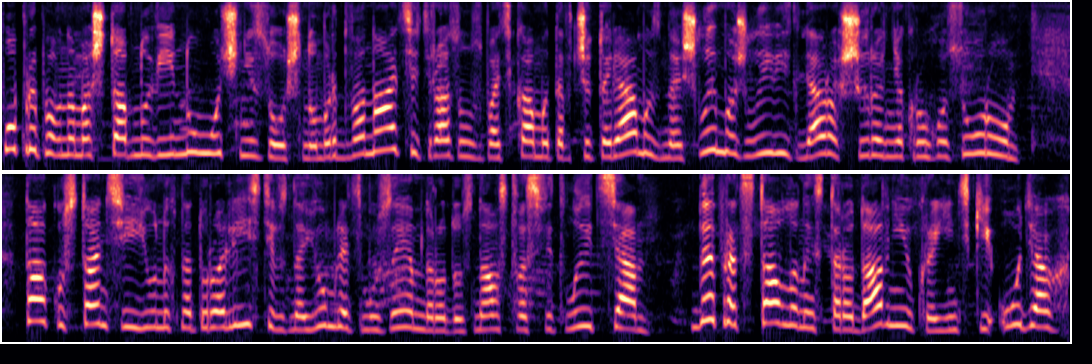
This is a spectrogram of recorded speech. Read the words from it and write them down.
Попри повномасштабну війну, учні ЗОШ номер 12 разом з батьками та вчителями знайшли можливість для розширення кругозору. Так, у станції юних натуралістів знайомлять з музеєм народознавства «Світлиця», де представлений стародавній український одяг.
